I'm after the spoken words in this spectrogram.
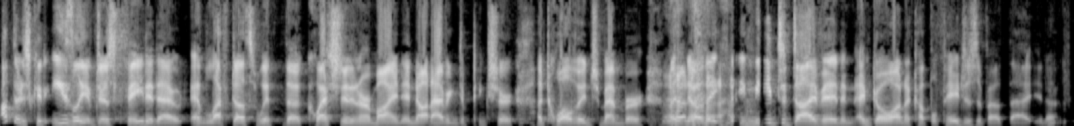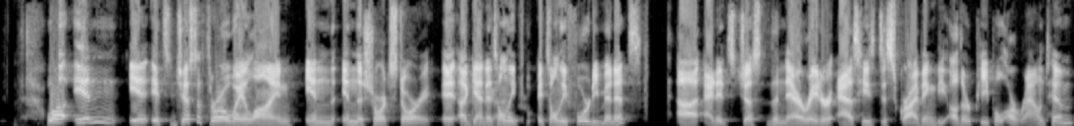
authors could easily have just faded out and left us with the question in our mind and not having to picture a 12 inch member. But no, they, they need to dive in and, and go on a couple pages about that, you know? Well, in, in it's just a throwaway line in in the short story. It- again, it's only it's only forty minutes, uh, and it's just the narrator as he's describing the other people around him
